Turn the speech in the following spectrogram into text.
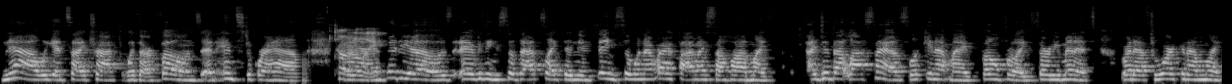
Now we get sidetracked with our phones and Instagram totally. and videos and everything. So that's like the new thing. So whenever I find myself, I'm like, I did that last night. I was looking at my phone for like 30 minutes right after work, and I'm like,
